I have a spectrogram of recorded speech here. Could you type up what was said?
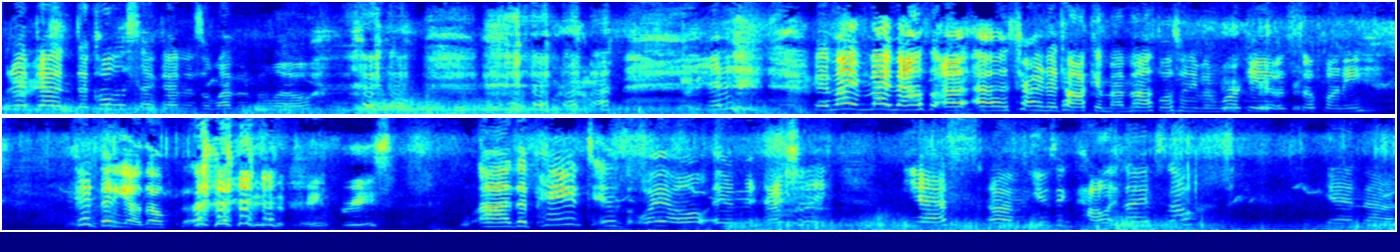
But I've done the coldest I've done is 11 below. How do you and, and my, my mouth, I, I was trying to talk and my mouth wasn't even working. It was so funny. Good video though. Did the paint freeze? uh, the paint is oil and actually, yes, um, using palette knives though. In, uh,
